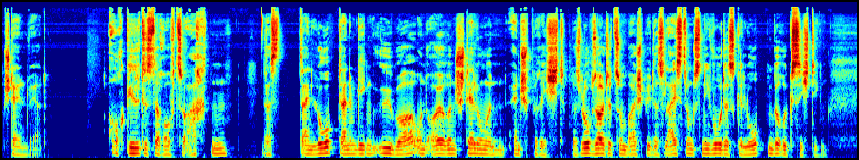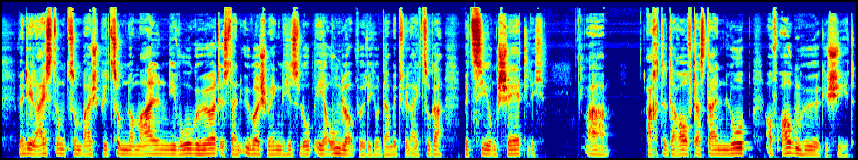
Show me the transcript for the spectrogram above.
Stellenwert. Auch gilt es darauf zu achten, dass dein Lob deinem Gegenüber und euren Stellungen entspricht. Das Lob sollte zum Beispiel das Leistungsniveau des Gelobten berücksichtigen. Wenn die Leistung zum Beispiel zum normalen Niveau gehört, ist ein überschwängliches Lob eher unglaubwürdig und damit vielleicht sogar beziehungsschädlich. Ah, achte darauf, dass dein Lob auf Augenhöhe geschieht.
